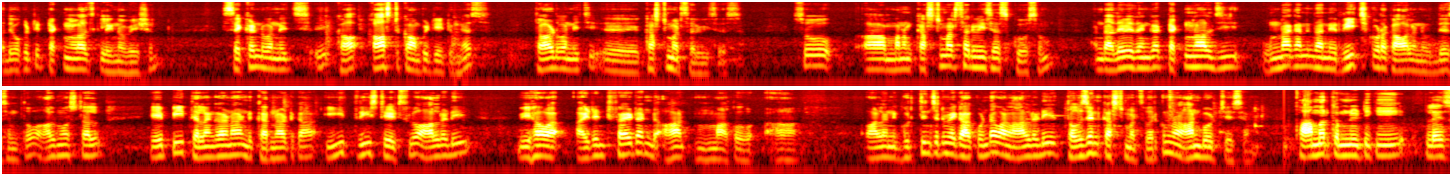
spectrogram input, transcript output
అది ఒకటి టెక్నాలజికల్ ఇన్నోవేషన్ సెకండ్ వన్ ఇచ్చి కా కాస్ట్ కాంపిటేటివ్నెస్ థర్డ్ వన్ ఇచ్చి కస్టమర్ సర్వీసెస్ సో మనం కస్టమర్ సర్వీసెస్ కోసం అండ్ అదేవిధంగా టెక్నాలజీ ఉన్నా కానీ దాన్ని రీచ్ కూడా కావాలనే ఉద్దేశంతో almost all AP Telangana and Karnataka ఈ త్రీ స్టేట్స్లో already we have identified and మాకు uh, వాళ్ళని గుర్తించడమే కాకుండా వాళ్ళని ఆల్రెడీ థౌజండ్ కస్టమర్స్ వరకు మనం ఆన్బోర్డ్ చేసాము ఫార్మర్ కమ్యూనిటీకి ప్లస్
